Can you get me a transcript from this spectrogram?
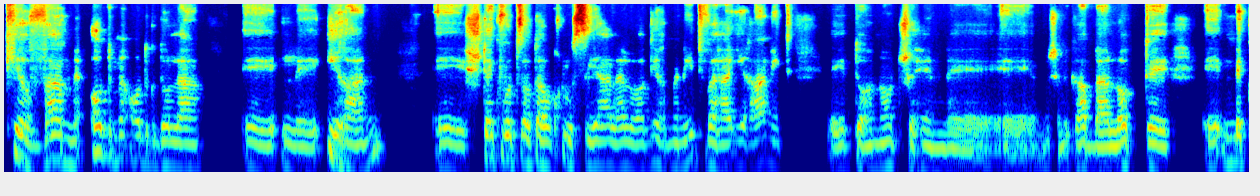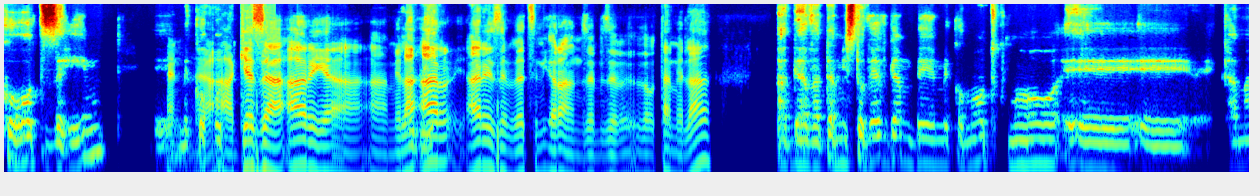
קרבה מאוד מאוד גדולה לאיראן. שתי קבוצות האוכלוסייה הללו, הגרמנית והאיראנית, טוענות שהן מה שנקרא בעלות מקורות זהים. כן, מקומות... הגזע הארי, המילה ארי זה בעצם איראן, זה, אותה מילה. אגב, אתה מסתובב גם במקומות כמו אה, אה, כמה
